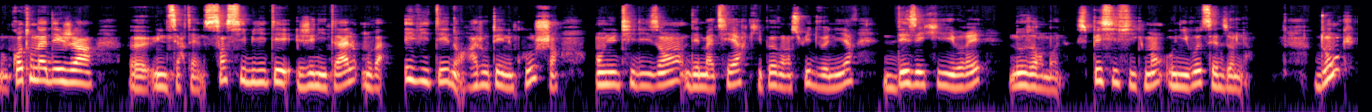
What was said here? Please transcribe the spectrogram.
Donc quand on a déjà euh, une certaine sensibilité génitale, on va éviter d'en rajouter une couche en utilisant des matières qui peuvent ensuite venir déséquilibrer nos hormones, spécifiquement au niveau de cette zone-là. Donc,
